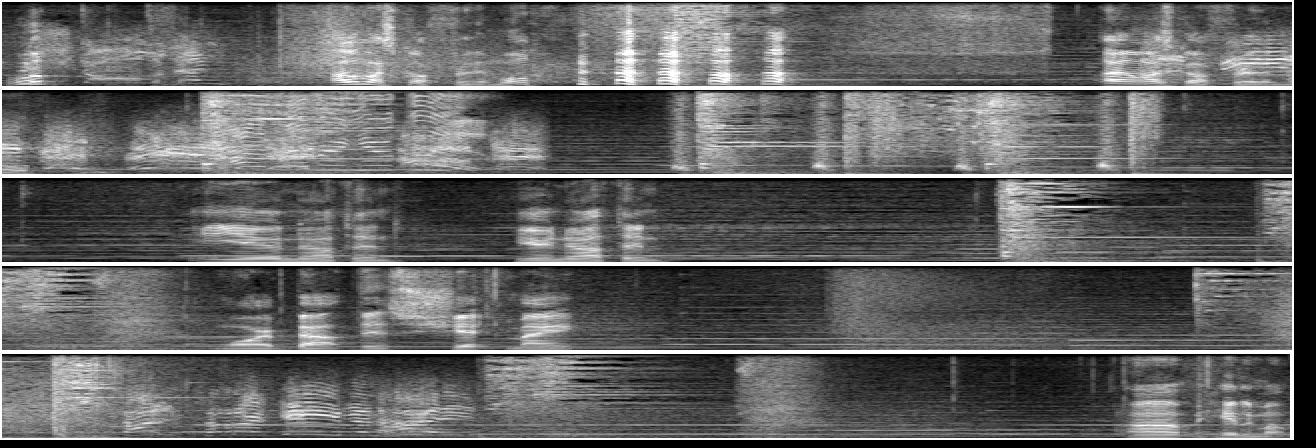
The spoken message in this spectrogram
Whoop. I almost got through them all. I almost got through them all. You're nothing. You're nothing. Worry about this shit, mate. Um, heal him up.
